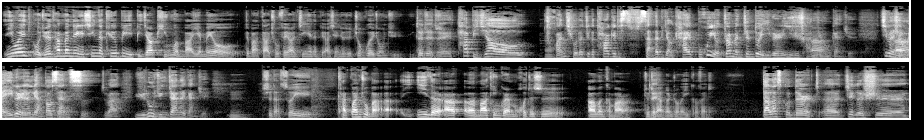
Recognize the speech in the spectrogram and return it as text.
因为我觉得他们那个新的 QB 比较平稳吧，也没有对吧，打出非常惊艳的表现，就是中规中矩。对对对，他比较。传球的这个 target 散的比较开，不会有专门针对一个人一直传这种感觉。基本上每一个人两到三次，对吧？雨露均沾的感觉。嗯，是的，所以看关注吧，either 呃 Mark Ingram 或者是 Alvin Kamara，就这两个人中的一个，反正。Dallas Goddard，呃，这个是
